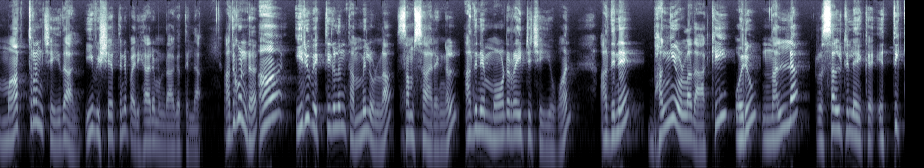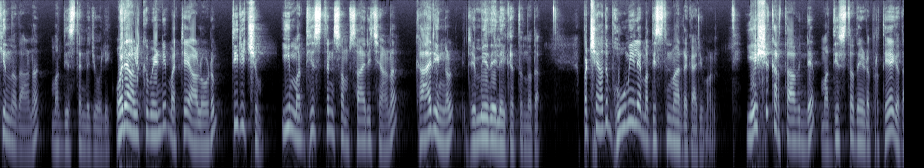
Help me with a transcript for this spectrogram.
മാത്രം ചെയ്താൽ ഈ വിഷയത്തിന് പരിഹാരമുണ്ടാകത്തില്ല. അതുകൊണ്ട് ആ ഇരു വ്യക്തികളും തമ്മിലുള്ള സംസാരങ്ങൾ അതിനെ മോഡറേറ്റ് ചെയ്യുവാൻ അതിനെ ഭംഗിയുള്ളതാക്കി ഒരു നല്ല റിസൾട്ടിലേക്ക് എത്തിക്കുന്നതാണ് മധ്യസ്ഥന്റെ ജോലി. ഒരാൾക്ക് വേണ്ടി മറ്റേയാളോടും തിരിച്ചും ഈ മധ്യസ്ഥൻ സംസാരിച്ചാണ് കാര്യങ്ങൾ രമ്യതയിലേക്ക് എത്തുന്നത്. പക്ഷെ അത് ഭൂമിയിലെ മധ്യസ്ഥന്മാരുടെ കാര്യമാണ്. യേശു കർത്താവിന്റെ മധ്യസ്ഥതയുടെ പ്രത്യേകത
